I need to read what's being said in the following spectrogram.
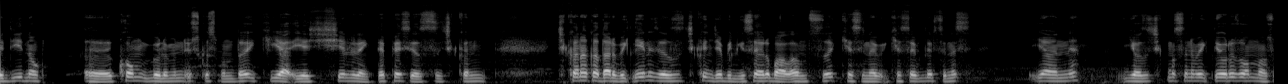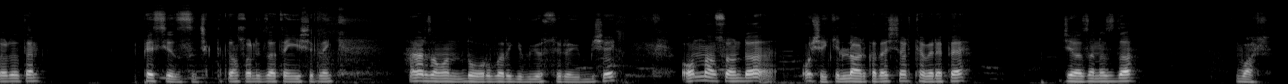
id.com bölümünün üst kısmında iki yeşil renkte pes yazısı çıkan çıkana kadar bekleyiniz. Yazı çıkınca bilgisayar bağlantısı kesine, kesebilirsiniz. Yani yazı çıkmasını bekliyoruz. Ondan sonra zaten pes yazısı çıktıktan sonra zaten yeşil renk her zaman doğruları gibi gösteriyor gibi bir şey. Ondan sonra da o şekilde arkadaşlar TVRP cihazınızda var.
